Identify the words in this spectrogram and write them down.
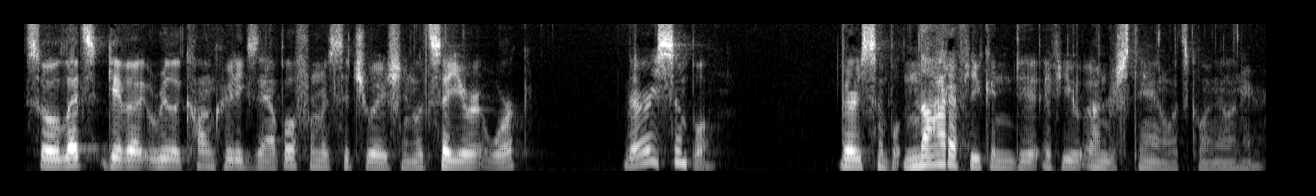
So let's give a really concrete example from a situation. Let's say you're at work. Very simple. Very simple. Not if you can do, if you understand what's going on here.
